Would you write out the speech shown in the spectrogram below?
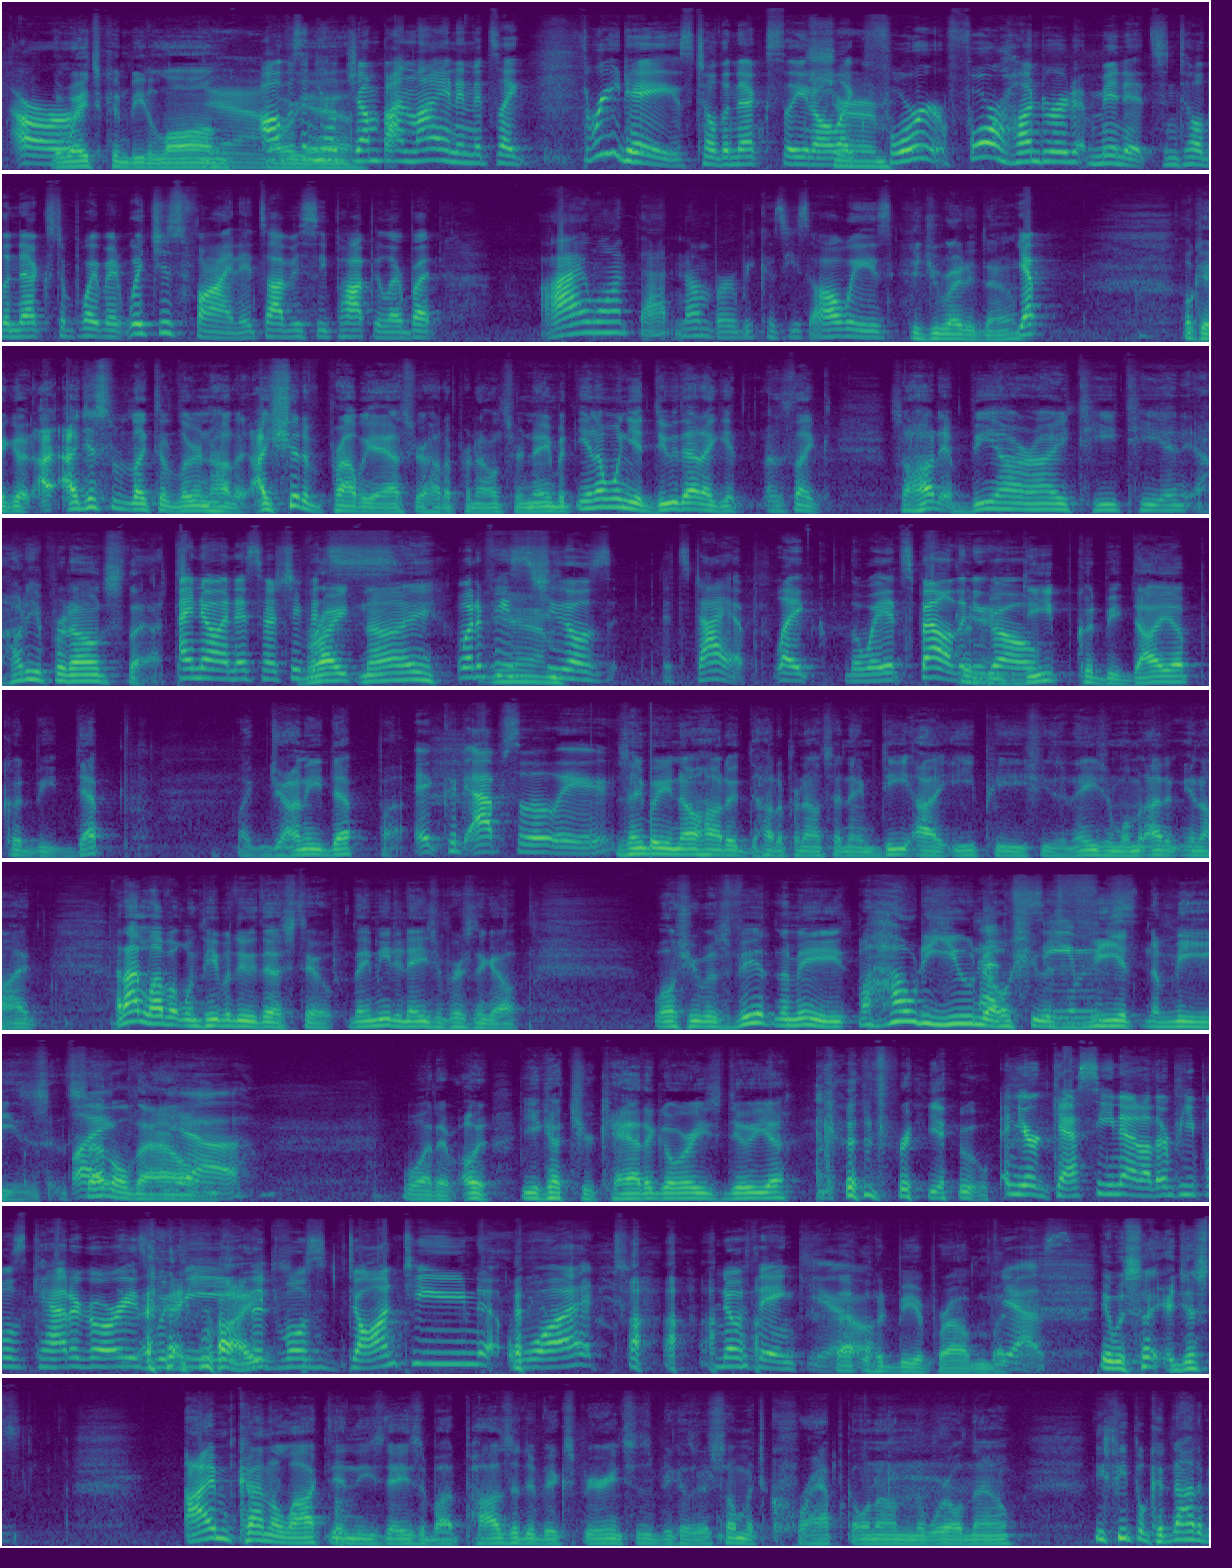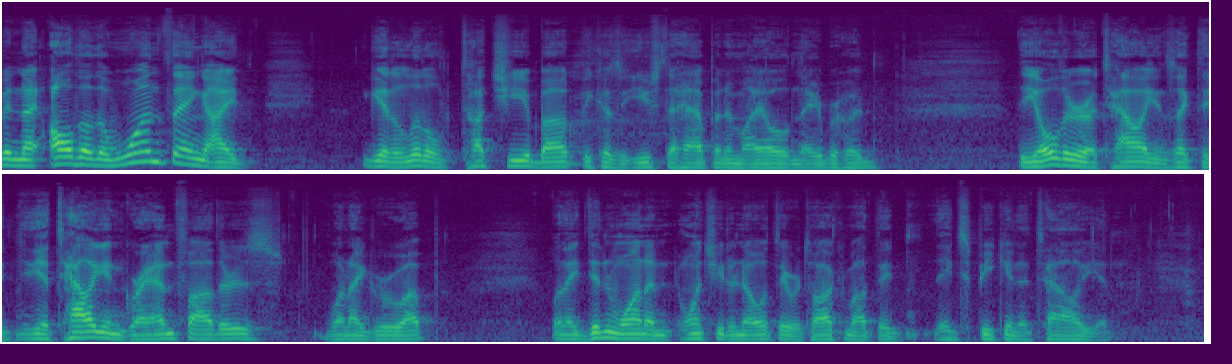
are. The waits can be long. Yeah. all of Oh, a sudden yeah. he'll jump online and it's like three days till the next, you know, Sure. like four four hundred minutes until the next appointment, which is fine. It's obviously popular, but I want that number because he's always. Did you write it down? Yep. Okay, good. I, I just would like to learn how to. I should have probably asked her how to pronounce her name, but you know when you do that, I get. It's like, so how do B R I T T N? How do you pronounce that? I know, and especially if Bright it's, Nye? What if he's Yeah. she goes, it's Diep, like the way it's spelled, Could and you be go, deep, could be Diep, could be Depp, like Johnny Depp. it could absolutely. Does anybody know how to how to pronounce that name? D I E P. She's an Asian woman. I didn't, you know, I, and I love it when people do this too. They meet an Asian person, they go, "Well, she was Vietnamese." Well, how do you know That she was Vietnamese? like- Settle down. Yeah. Whatever. Oh, you got your categories, do you? Good for you. And you're guessing at other people's categories would be Right. the most daunting. What? no, thank you. That would be a problem. But Yes. it was so, it just. I'm kind of locked in these days about positive experiences because there's so much crap going on in the world now. These people could not have been. ni- Although the one thing I get a little touchy about because it used to happen in my old neighborhood, the older Italians, like the, the Italian grandfathers when I grew up, when they didn't want to want you to know what they were talking about, they'd, they'd speak in Italian.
